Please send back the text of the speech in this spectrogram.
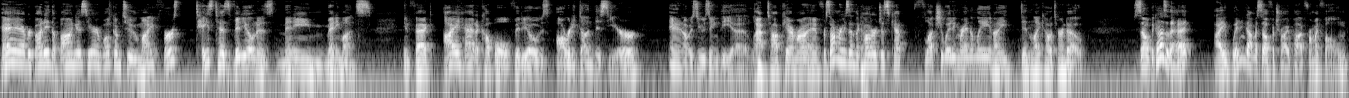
Hey everybody, the Bong is here and welcome to my first taste test video in as many, many months. In fact, I had a couple videos already done this year and I was using the uh, laptop camera and for some reason the color just kept fluctuating randomly and I didn't like how it turned out. So because of that, I went and got myself a tripod for my phone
